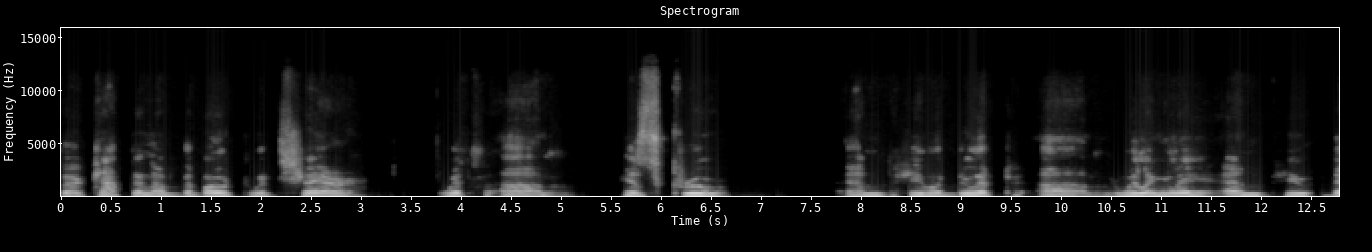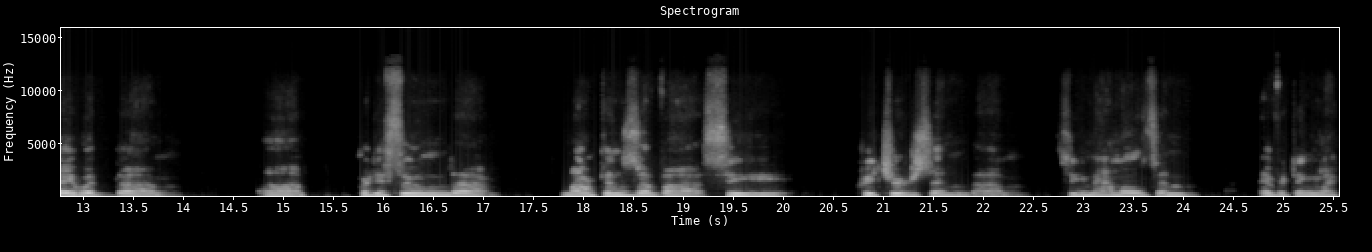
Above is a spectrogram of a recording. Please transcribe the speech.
the captain of the boat would share with um, his crew. And he would do it um, willingly, and he, they would um, uh, pretty soon the mountains of uh, sea creatures and um, sea mammals and everything like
